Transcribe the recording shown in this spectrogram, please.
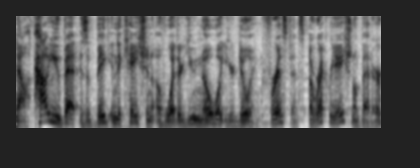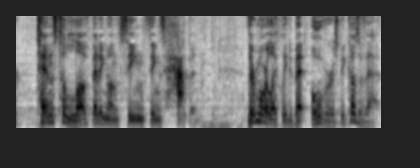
Now, how you bet is a big indication of whether you know what you're doing. For instance, a recreational bettor tends to love betting on seeing things happen. They're more likely to bet overs because of that.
